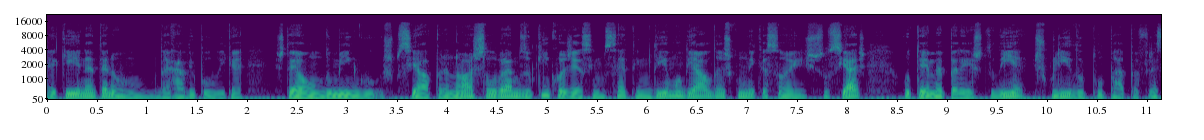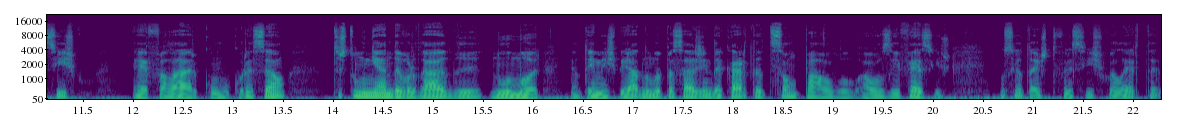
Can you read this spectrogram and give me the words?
aqui na Antena 1 da Rádio Pública. Este é um domingo especial para nós, celebramos o 57º Dia Mundial das Comunicações Sociais. O tema para este dia, escolhido pelo Papa Francisco, é falar com o coração, testemunhando a verdade no amor. É um tema inspirado numa passagem da carta de São Paulo aos Efésios. No seu texto, Francisco alerta,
